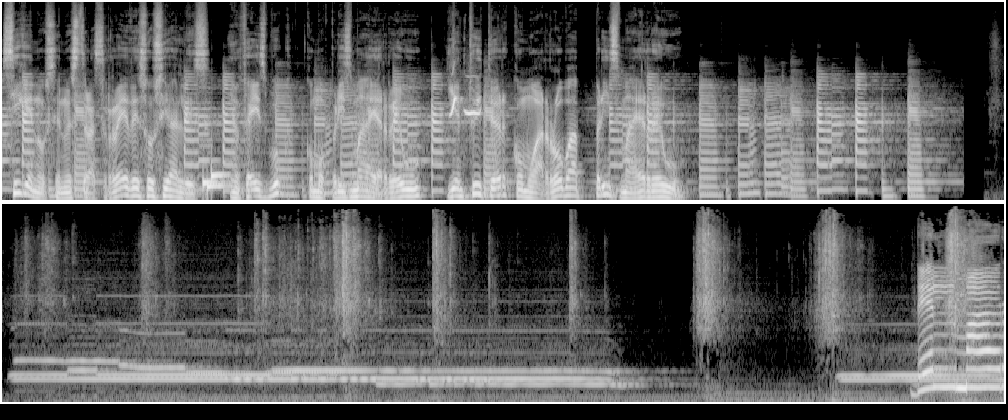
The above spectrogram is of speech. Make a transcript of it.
síguenos en nuestras redes sociales, en Facebook como Prisma RU y en Twitter como arroba PrismaRU. Del mar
